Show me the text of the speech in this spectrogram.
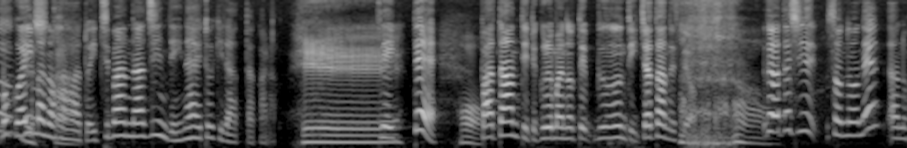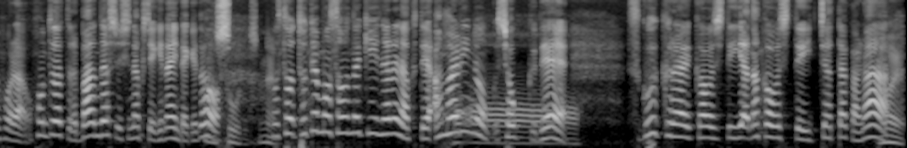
僕は今の母と一番馴染んでいない時だったから、へって言ってはあバタンって言って車に乗ってブーンって行っちゃったんですよ。は で私そのねあのほら本当だったらバンダッシュしなくちゃいけないんだけど、うですね。もう。そとてもそんな気になれなくてあまりのショックですごい暗い顔して嫌な顔して行っちゃったから、はい。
